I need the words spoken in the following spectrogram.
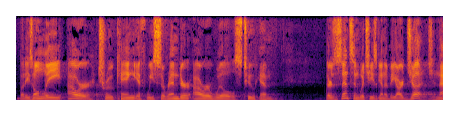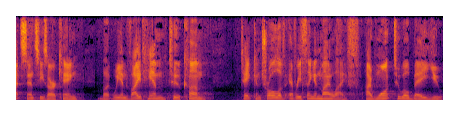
But he's only our true king if we surrender our wills to him. There's a sense in which he's going to be our judge. In that sense, he's our king. But we invite him to come, take control of everything in my life. I want to obey you.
